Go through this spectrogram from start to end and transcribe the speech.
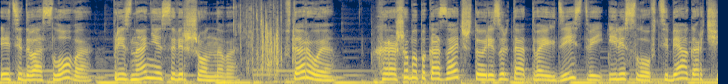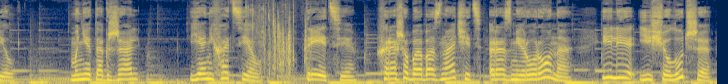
Эти два слова – признание совершенного. Второе. Хорошо бы показать, что результат твоих действий или слов тебя огорчил. Мне так жаль. Я не хотел. Третье. Хорошо бы обозначить размер урона или, еще лучше,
